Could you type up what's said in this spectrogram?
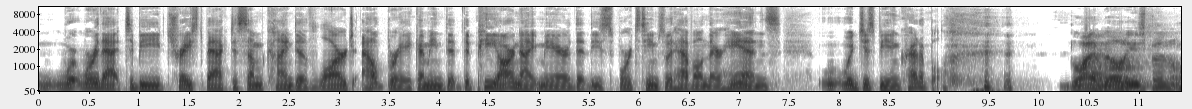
were, were, that to be traced back to some kind of large outbreak, I mean, the, the PR nightmare that these sports teams would have on their hands would just be incredible. Liability has been a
